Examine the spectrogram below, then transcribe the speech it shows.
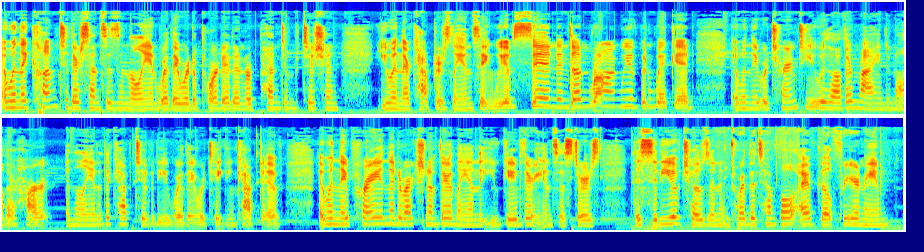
And when they come to their senses in the land where they were deported and repent and petition you and their captors' land, saying, We have sinned and done wrong, we have been wicked. And when they return to you with all their mind and all their heart in the land of the captivity where they were taken captive, and when they pray in the direction of their land that you gave their ancestors, the city you have chosen, and toward the temple I have built for your name,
